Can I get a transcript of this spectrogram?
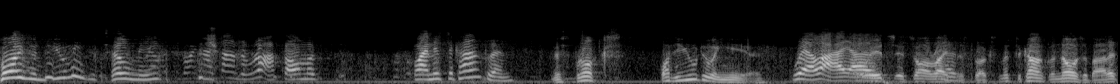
Boynton, do you mean to tell me? I found a rock almost. Why, Mr. Conklin. Miss Brooks, what are you doing here? Well, I. Uh... Oh, it's, it's all right, uh, Miss Brooks. Mr. Conklin knows about it.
